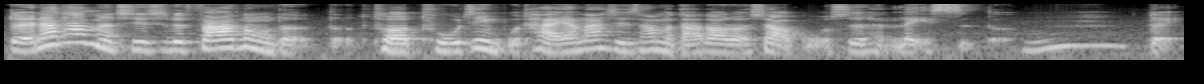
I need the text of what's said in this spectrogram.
对。那他们其实发动的的途径不太一样，但其实他们达到的效果是很类似的，嗯，对。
